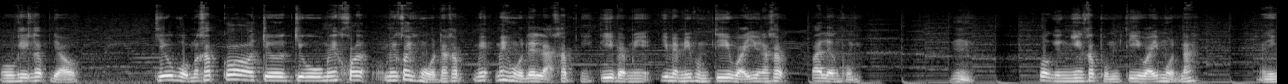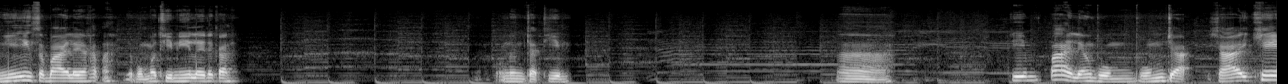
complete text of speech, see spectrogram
โอเคครับเดี๋ยวกิลผมนะครับก็เจอกิลไม่ค่อยไม่ค่อยโหดนะครับ ไม่ไม่โหดเลยแหละครับนี่ตีแบบนี้ที่แบบนี้ผมตีไหวอยู่นะครับป้ายเหลืองผม อืม พวกอย่างนี้ครับ ผมตีไหวหมดนะอย่างนี้ยิ่งสบายเลยนะครับอะเดี๋ยวผมมาทีมนี้เลยด้วกันผมหนึ่งจัดทีม อ่า ทีมป้ายเหลืองผม ผมจะใช้แค่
